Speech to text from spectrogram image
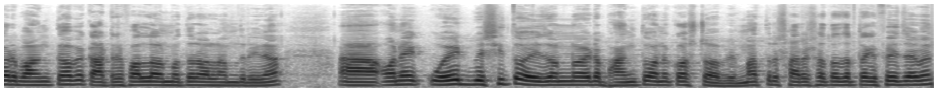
করে ভাঙতে হবে, কাঠের পাল্লার মতো আলহামদুলিল্লাহ। অনেক ওয়েট বেশি তো এই জন্য এটা ভাঙতে অনেক কষ্ট হবে। মাত্র সাড়ে সাত হাজার টাকা পেয়ে যাবেন।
